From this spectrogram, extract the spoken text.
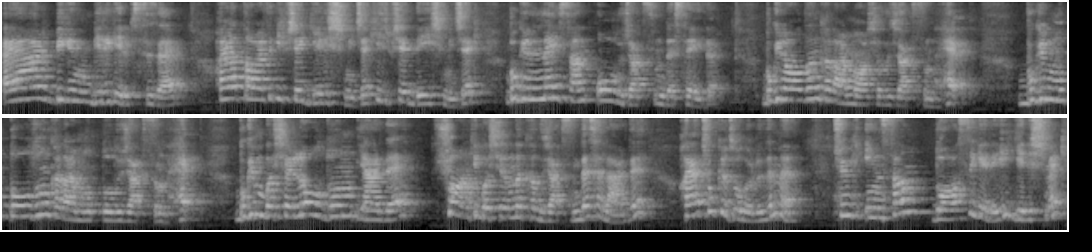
Eğer bir gün biri gelip size hayatta artık hiçbir şey gelişmeyecek, hiçbir şey değişmeyecek, bugün neysen o olacaksın deseydi. Bugün aldığın kadar maaş alacaksın hep. Bugün mutlu olduğun kadar mutlu olacaksın hep. Bugün başarılı olduğun yerde şu anki başarında kalacaksın deselerdi hayat çok kötü olurdu değil mi? Çünkü insan doğası gereği gelişmek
